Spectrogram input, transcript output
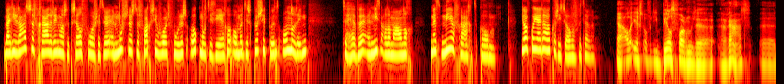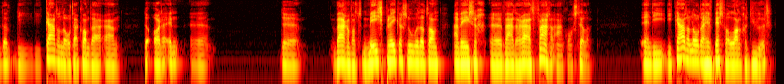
Bij die laatste vergadering was ik zelf voorzitter en moest dus de fractiewoordvoerders ook motiveren om het discussiepunt onderling te hebben en niet allemaal nog met meer vragen te komen. Joop, kan jij daar ook eens iets over vertellen? Ja, allereerst over die beeldvormende raad uh, dat die, die kadernota kwam daar aan de orde. En er waren wat meesprekers, noemen we dat dan, aanwezig uh, waar de raad vragen aan kon stellen. En die, die kadernota heeft best wel lang geduurd.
